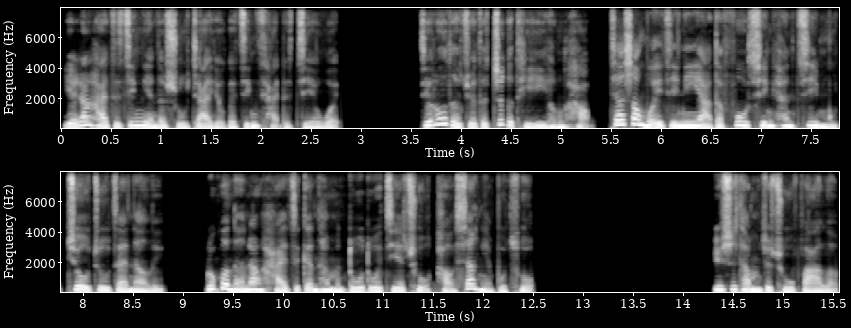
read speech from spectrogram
也让孩子今年的暑假有个精彩的结尾。杰洛德觉得这个提议很好，加上维吉尼亚的父亲和继母就住在那里，如果能让孩子跟他们多多接触，好像也不错。于是他们就出发了。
